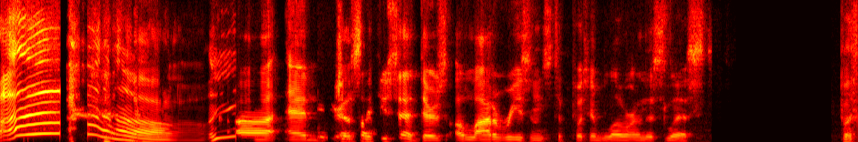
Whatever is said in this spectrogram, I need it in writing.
Oh. uh, and just like you said, there's a lot of reasons to put him lower on this list. But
